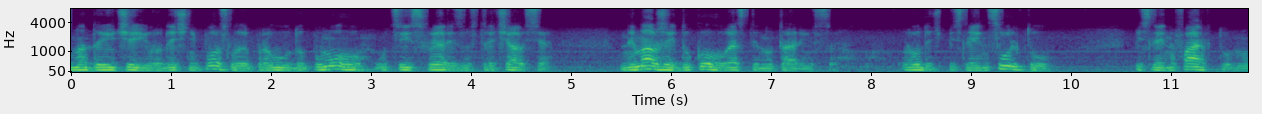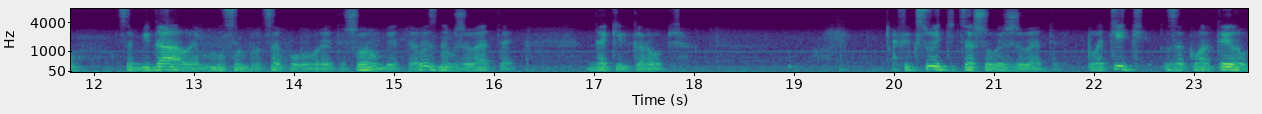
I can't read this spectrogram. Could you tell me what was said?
надаючи юридичні послуги, правову допомогу у цій сфері зустрічався. Нема вже й до кого вести нотаріуса. Родич після інсульту, після інфаркту, ну, це біда, але мусимо про це поговорити. Що робити? Ви з ним живете декілька років. Фіксуйте це, що ви живете. Платіть за квартиру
